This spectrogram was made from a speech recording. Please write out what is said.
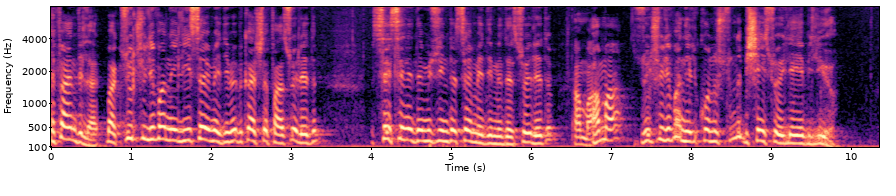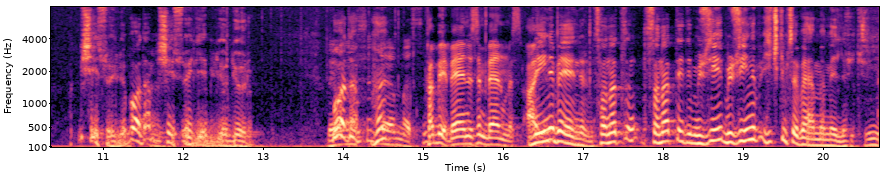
Efendiler, bak Zülfü Livaneli'yi sevmediğimi birkaç defa söyledim. Sesini de müziğini de sevmediğimi de söyledim. Ama- Ama Zülfü Livaneli konuştuğunda bir şey söyleyebiliyor. Bak bir şey söylüyor. Bu adam bir şey söyleyebiliyor diyorum. Bu adam- Beğenirsin, Ha? beğenmezsin. Tabii beğenirsin beğenmez. Aynı. Neyini beğenirim? Sanatın sanat dedi müziği müziğini hiç kimse beğenmemeli. Fikrini.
